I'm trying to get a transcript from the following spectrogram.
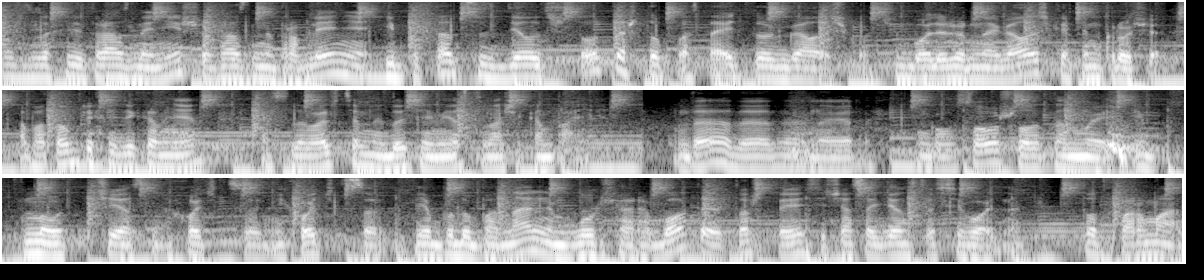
Нужно заходить в разные ниши, в разные направления и пытаться сделать что-то, чтобы поставить эту галочку. Чем более жирная галочка, тем круче. А потом приходи ко мне, я с удовольствием найду себе место в нашей компании. Да, да, да, наверное. Go Social это мы. И, ну, честно, хочется, не хочется я буду банальным, лучшая работа — то, что есть сейчас агентство сегодня. Тот формат,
